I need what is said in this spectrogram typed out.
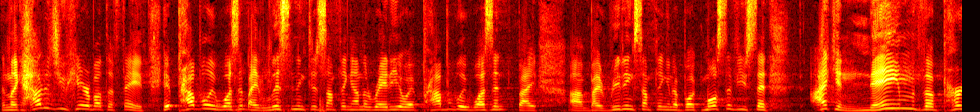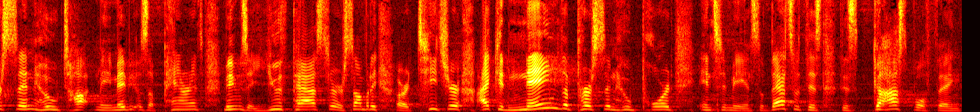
and like, how did you hear about the faith? It probably wasn't by listening to something on the radio. It probably wasn't by, um, by reading something in a book. Most of you said, I can name the person who taught me. Maybe it was a parent, maybe it was a youth pastor or somebody or a teacher. I could name the person who poured into me. And so that's what this, this gospel thing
